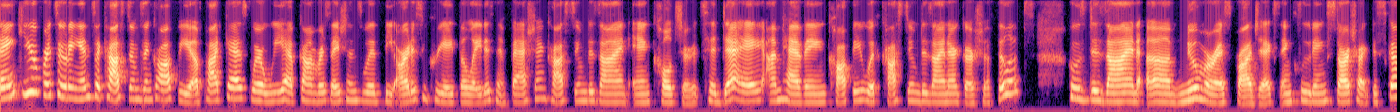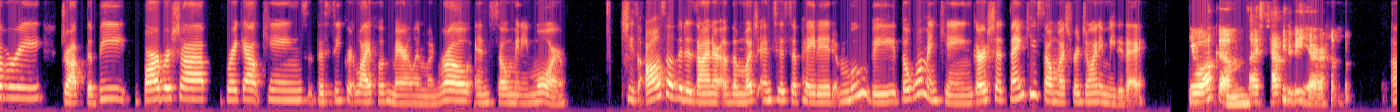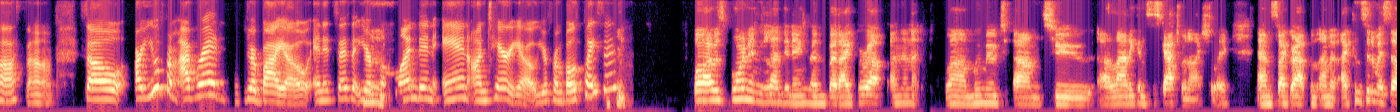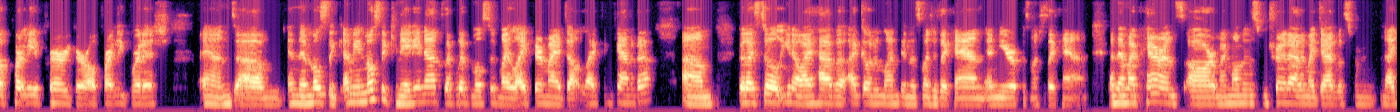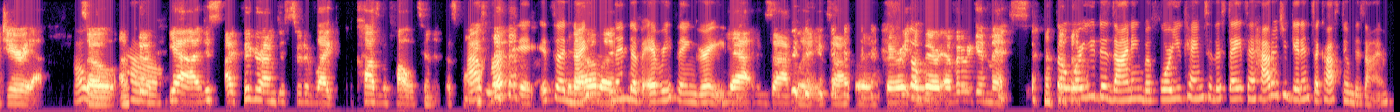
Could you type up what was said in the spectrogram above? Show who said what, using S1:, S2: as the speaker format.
S1: Thank you for tuning into Costumes and Coffee, a podcast where we have conversations with the artists who create the latest in fashion, costume design, and culture. Today, I'm having coffee with costume designer Gersha Phillips, who's designed um, numerous projects, including Star Trek Discovery, Drop the Beat, Barbershop, Breakout Kings, The Secret Life of Marilyn Monroe, and so many more. She's also the designer of the much anticipated movie, The Woman King. Gersha, thank you so much for joining me today.
S2: You're welcome. Nice, happy to be here.
S1: awesome. So, are you from? I've read your bio, and it says that you're mm. from London and Ontario. You're from both places.
S2: well, I was born in London, England, but I grew up, and then um, we moved um, to uh, Lanigan, Saskatchewan, actually. And so I grew up. I'm a, I consider myself partly a prairie girl, partly British and um, and then mostly, I mean, mostly Canadian now because I've lived most of my life here, my adult life in Canada. Um, but I still, you know, I have a, I go to London as much as I can and Europe as much as I can. And then my parents are, my mom is from Trinidad and my dad was from Nigeria. Oh, so wow. I'm, yeah, I just, I figure I'm just sort of like cosmopolitan at this point.
S1: I love it. It's a nice know, like, blend of everything great.
S2: Yeah, exactly, exactly. very, so, a very, a very good mix.
S1: so, were you designing before you came to the states, and how did you get into costume design?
